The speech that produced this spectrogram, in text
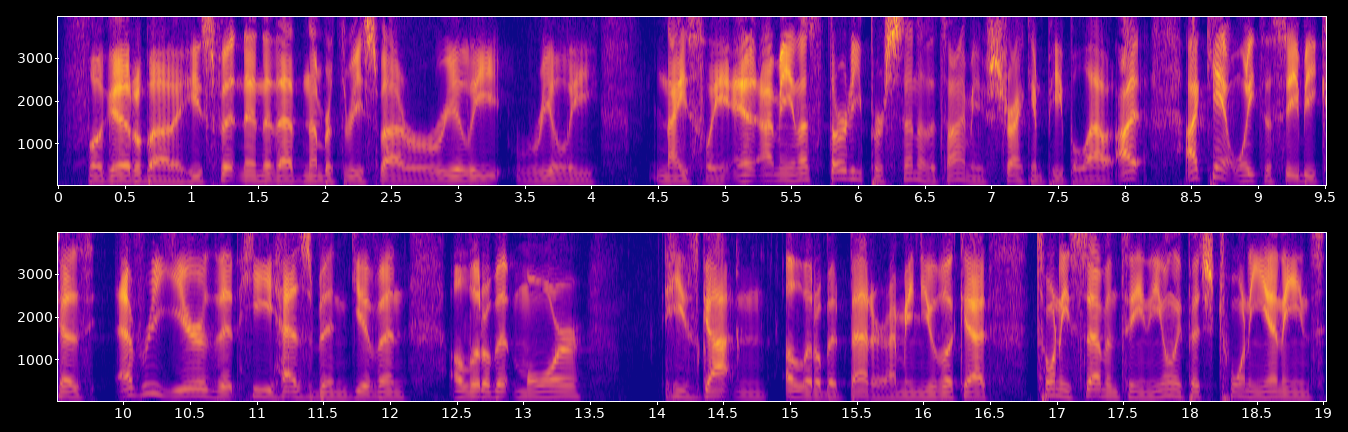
Forget about it. He's fitting into that number three spot really, really nicely. And I mean, that's 30% of the time he's striking people out. I, I can't wait to see because every year that he has been given a little bit more he's gotten a little bit better. I mean, you look at 2017, he only pitched 20 innings.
